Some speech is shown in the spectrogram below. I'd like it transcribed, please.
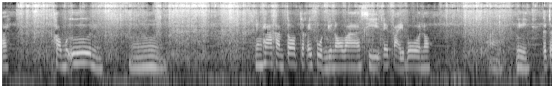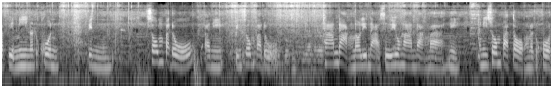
าเขาวมืออื่นอืมยังท่าคำตอบจากไอ้ฝนอยู่เนาะว่าสีได้ไปบอเนาะอ่านี่ก็จะเป็นนี่เนาะทุกคนเป็นส้มปลาโด อันนี้เป็นส้มปลาโดฮานด่างเนาะลินดาซื้ออยู่ฮานด่างมา นี่ อันนี้ส้มปลาตองนะทุกคน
